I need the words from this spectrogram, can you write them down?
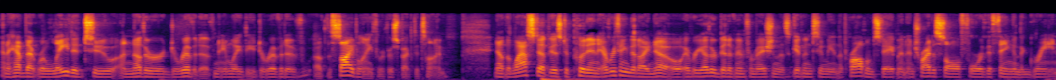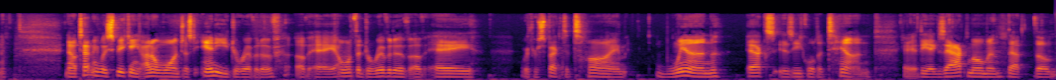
and I have that related to another derivative, namely the derivative of the side length with respect to time. Now the last step is to put in everything that I know, every other bit of information that's given to me in the problem statement and try to solve for the thing in the green. Now, technically speaking, I don't want just any derivative of a. I want the derivative of a with respect to time when x is equal to 10, okay, the exact moment that the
